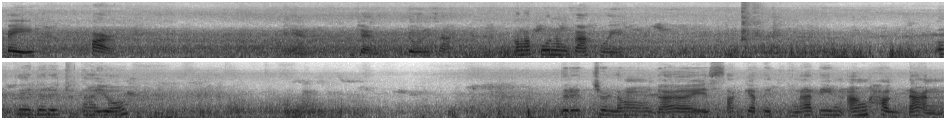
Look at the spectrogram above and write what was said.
Bay Park. Ayan. Dyan. Doon sa mga punong kahoy. Okay, diretso tayo. Diretso lang guys. Akyatin natin ang hagdan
